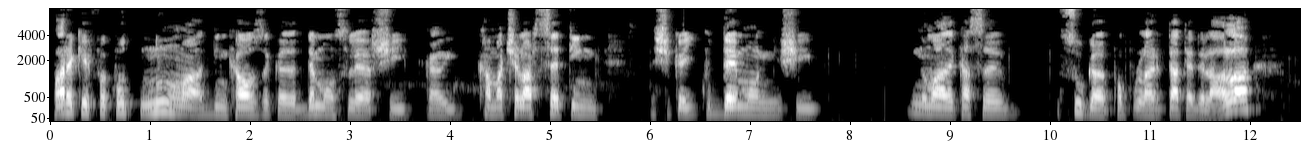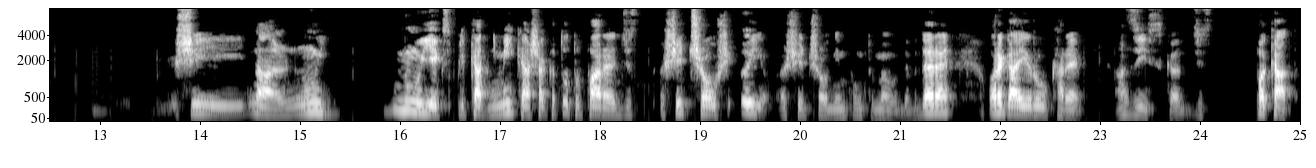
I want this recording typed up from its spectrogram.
pare că e făcut numai din cauza că Demon Slayer și că e cam același setting și că e cu demoni și numai ca să sugă popularitatea de la ăla și na, nu nu e explicat nimic, așa că totul pare just a shit show și îi a shit show din punctul meu de vedere. Oregairu care a zis că just păcat,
